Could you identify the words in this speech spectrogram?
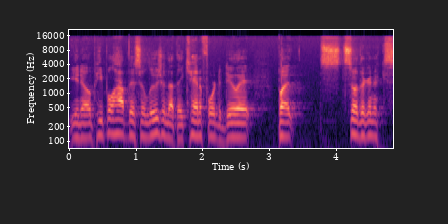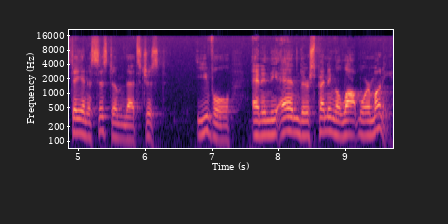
You know, people have this illusion that they can't afford to do it, but so they're going to stay in a system that's just evil. And in the end, they're spending a lot more money.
